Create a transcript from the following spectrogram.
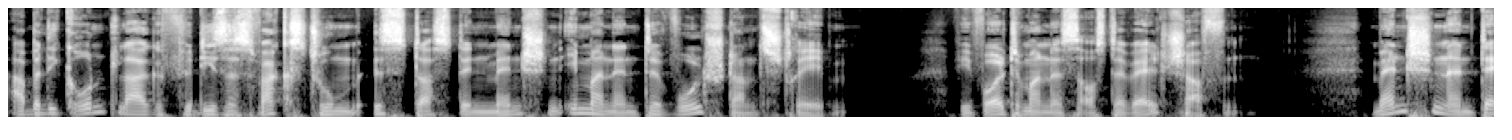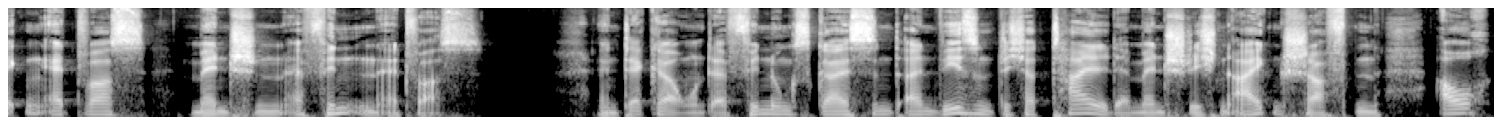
aber die Grundlage für dieses Wachstum ist das den Menschen immanente Wohlstandsstreben. Wie wollte man es aus der Welt schaffen? Menschen entdecken etwas, Menschen erfinden etwas. Entdecker und Erfindungsgeist sind ein wesentlicher Teil der menschlichen Eigenschaften, auch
